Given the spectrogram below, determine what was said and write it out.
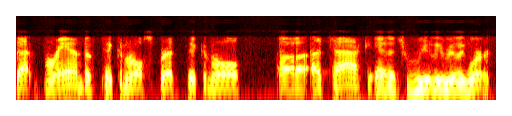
that brand of pick and roll, spread pick and roll uh, attack, and it's really, really worked.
